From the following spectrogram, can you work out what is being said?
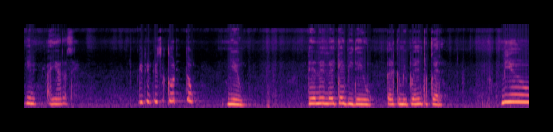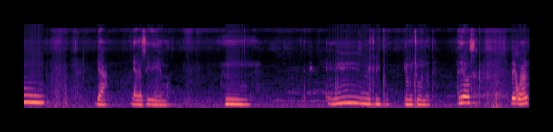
Miren, ahí ahora sí. Miren ese gato. Miau. Denle like al video para que me puedan tocar. Miau. Ya, ya ahora sí dejemos. Mm. Eh, me grito. Ya me echo andate. Adiós. De igual,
